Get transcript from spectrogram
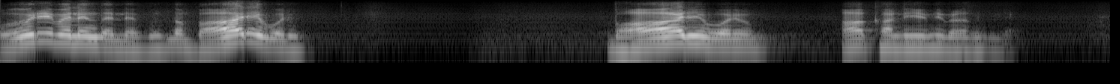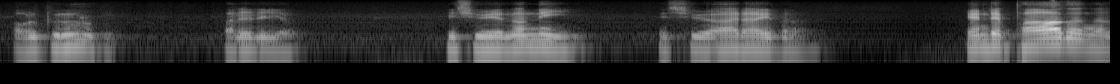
ഒരു വിലയും തന്നെ സ്വന്തം ഭാര്യ പോലും. ഭാര്യ പോലും ആ കണ്ണീരിന് വിളന്നില്ല അവൾ പിറുപിറുത്തു പലരെയോ യേശുവെ നന്ദി. യേശു ആരായിരുന്ന എന്റെ പാദങ്ങൾ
